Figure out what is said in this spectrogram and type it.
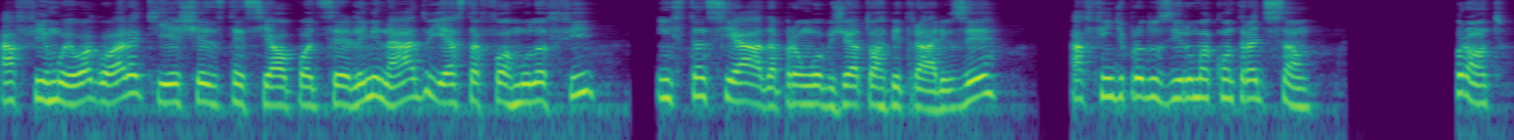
Afirmo eu agora que este existencial pode ser eliminado e esta fórmula φ instanciada para um objeto arbitrário z, a fim de produzir uma contradição. Pronto.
